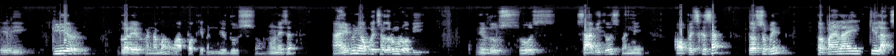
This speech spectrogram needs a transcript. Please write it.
यदि क्लियर गरेको खण्डमा उहाँ पक्कै पनि निर्दोष हुनुहुनेछ हामी पनि अपेक्षा गरौँ रवि निर्दोष होस् साबित होस् भन्ने अपेक्षा छ दर्शकबिन तपाईँलाई के लाग्छ?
